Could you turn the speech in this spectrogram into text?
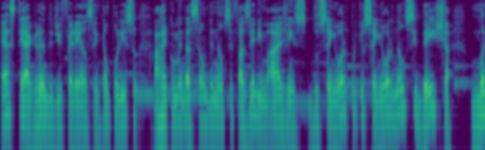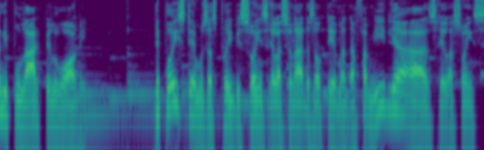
Esta é a grande diferença. Então, por isso, a recomendação de não se fazer imagens do Senhor, porque o Senhor não se deixa manipular pelo homem. Depois temos as proibições relacionadas ao tema da família, as relações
